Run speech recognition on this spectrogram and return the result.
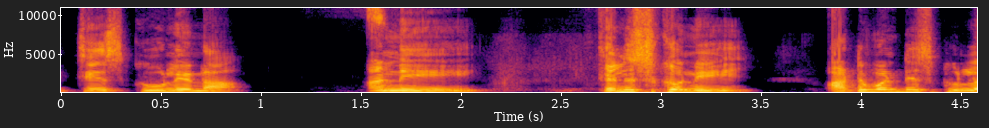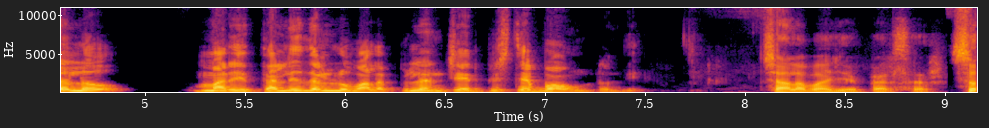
ఇచ్చే స్కూలేనా అని తెలుసుకొని అటువంటి స్కూళ్ళలో మరి తల్లిదండ్రులు వాళ్ళ పిల్లల్ని చేర్పిస్తే బాగుంటుంది. చాలా బాగా చెప్పారు సార్. సో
